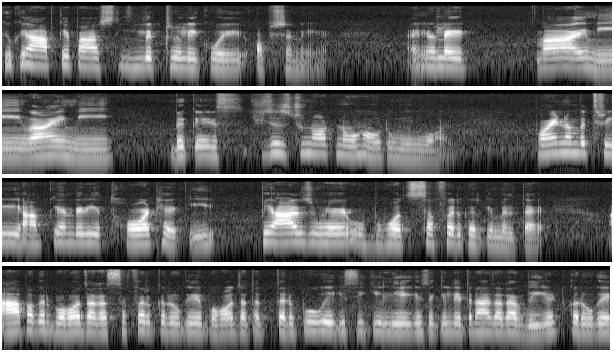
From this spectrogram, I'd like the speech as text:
क्योंकि आपके पास लिटरली कोई ऑप्शन नहीं है। And you like why me why me because you just do not know how to move on point number three आपके अंदर ये थॉट है कि प्यार जो है वो बहुत सफ़र करके मिलता है। आप अगर बहुत ज़्यादा सफ़र करोगे, बहुत ज़्यादा तरपोगे किसी के लिए, किसी के लिए इतना ज़्यादा वेट करोगे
